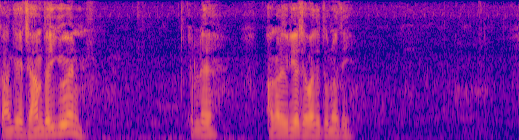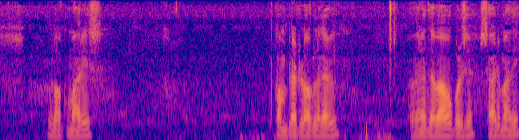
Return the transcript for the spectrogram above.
કારણ કે એ જામ થઈ ગયું હોય ને, એટલે આગળ યુરિયા જવા દેતું નથી. લોક મારીશ. કમ્પ્લેટ લોક લગાવ્યું હવે એને દબાવવું પડશે સાઈડમાંથી.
